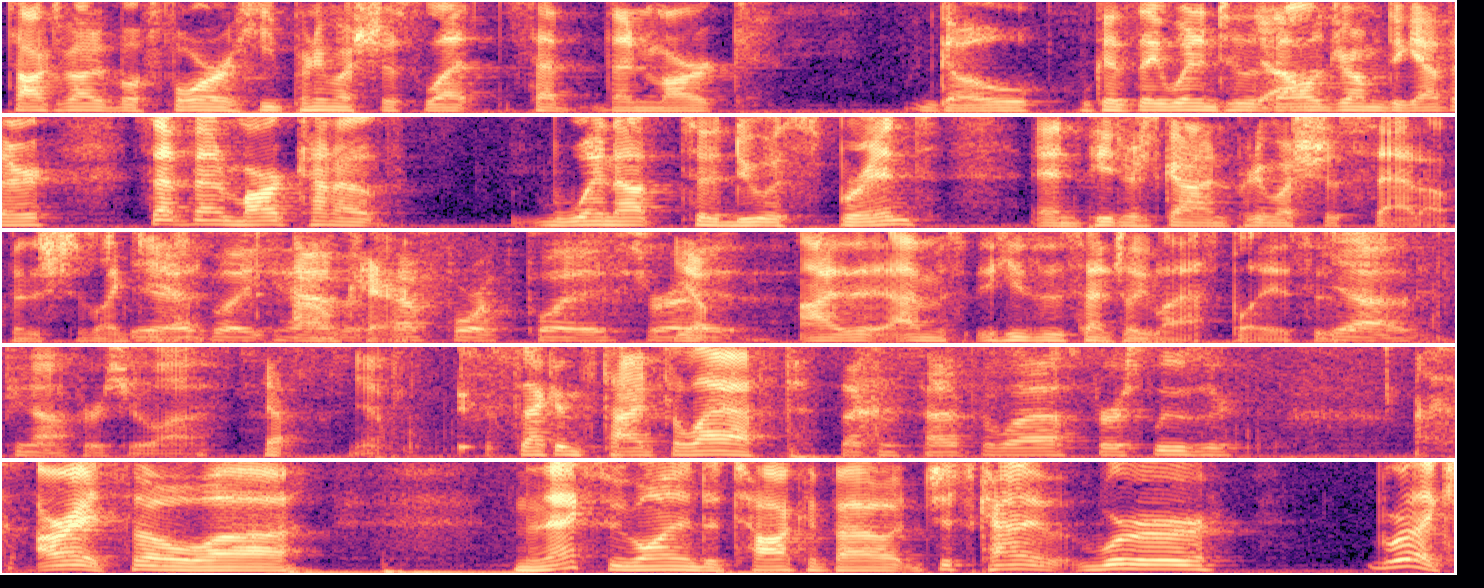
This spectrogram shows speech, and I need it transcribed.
talked about it before. He pretty much just let Sep Vanmarcke go because they went into the Yeah. velodrome together. Sep Vanmarcke kind of went up to do a sprint, and Peter's gone pretty much just sat up and it's just like, Yeah, yeah, it's like have, have fourth place, right? Yep, I, I'm. He's essentially last place. It's, Yeah, if you're not first, you're last. Yep. Yep. seconds tied for last. Seconds tied for last. First loser. All right, so uh, the next we wanted to talk about just kind of we're we're like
